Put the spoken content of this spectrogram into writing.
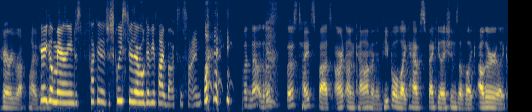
very rough life. Here you go, Marion. Just fuck it, just squeeze through there. We'll give you five bucks. It's fine. But no, those those tight spots aren't uncommon, and people like have speculations of like other like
